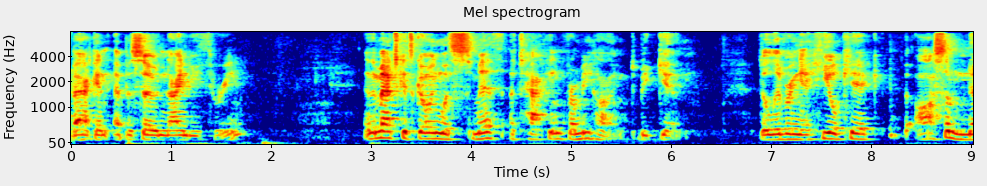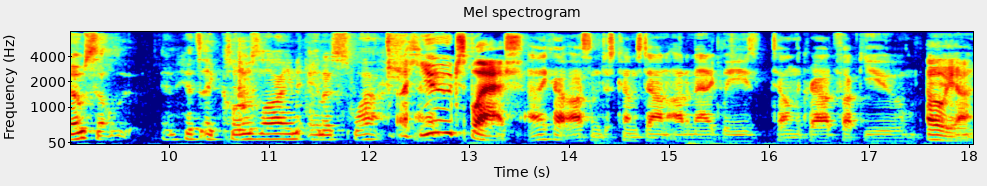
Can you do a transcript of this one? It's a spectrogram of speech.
back in episode 93. And the match gets going with Smith attacking from behind to begin, delivering a heel kick. The awesome no sells it and hits a clothesline and a splash. A huge splash. I like how Awesome just comes down automatically. He's telling the crowd, "Fuck you." Oh yeah,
